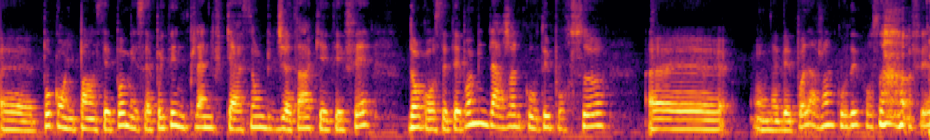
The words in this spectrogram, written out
Euh, pas qu'on y pensait pas, mais ça n'a pas été une planification budgétaire qui a été faite. Donc, on s'était pas mis de l'argent de côté pour ça. Euh, on n'avait pas d'argent de côté pour ça, en fait.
